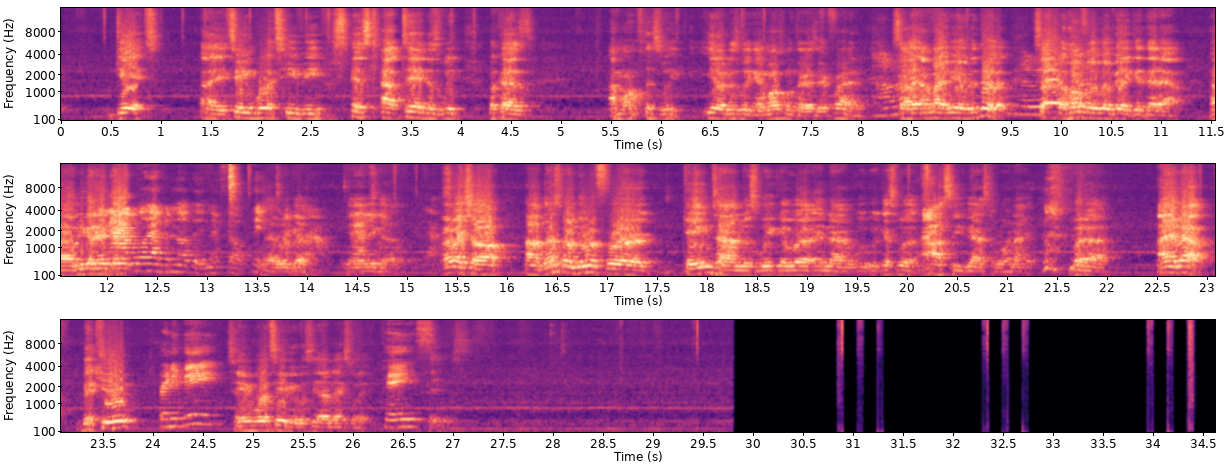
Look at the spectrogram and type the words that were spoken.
get a Team Boyd TV presents top ten this week because I'm off this week. You know, this week I'm off on Thursday Friday, All so right. I might be able to do it. So hopefully we'll be able to get that out. Um, you got And anything? I will have another NFL pick. There we go. out. There you go. All right, y'all. Um, that's gonna do it for game time this week, and, we'll, and uh, we, we guess we'll I'll see you guys tomorrow night. but uh, I am out. Big Q, Brittany B. Team Boyd TV. We'll see y'all next week. Peace. Peace.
